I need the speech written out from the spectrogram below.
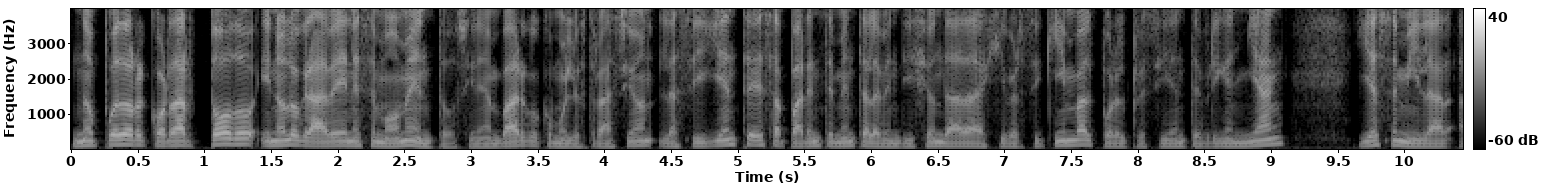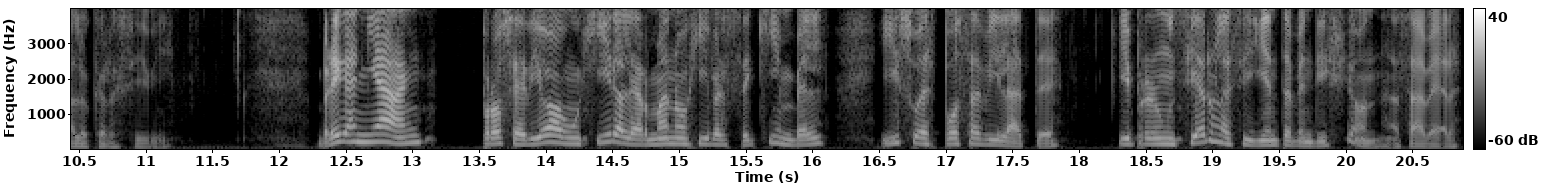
No puedo recordar todo y no lo grabé en ese momento. Sin embargo, como ilustración, la siguiente es aparentemente la bendición dada a Hibbers y Kimball por el presidente Brigham Young y es similar a lo que recibí. Brigham Young procedió a ungir al hermano Hibbers y Kimball y su esposa Vilate y pronunciaron la siguiente bendición, a saber,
